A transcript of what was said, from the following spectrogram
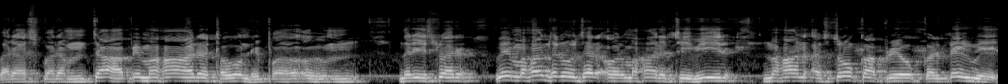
परस्परम चापि महारथो नृप। नरेश्वर, वे महाधनुधर और महारथी वीर महान अस्त्रों का प्रयोग करते हुए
